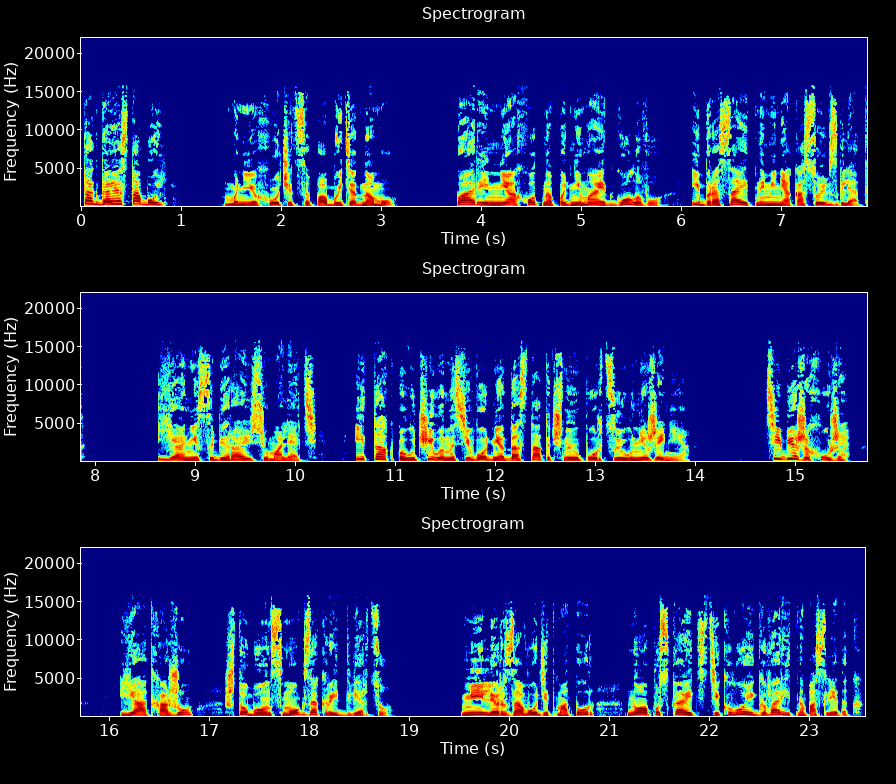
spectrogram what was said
«Тогда я с тобой». «Мне хочется побыть одному». Парень неохотно поднимает голову и бросает на меня косой взгляд. Я не собираюсь умолять. И так получила на сегодня достаточную порцию унижения. Тебе же хуже. Я отхожу, чтобы он смог закрыть дверцу. Миллер заводит мотор, но опускает стекло и говорит напоследок.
